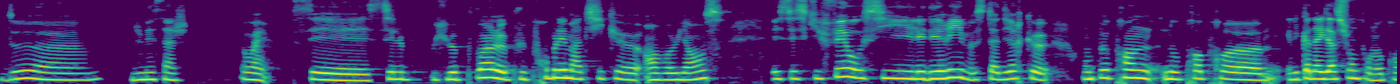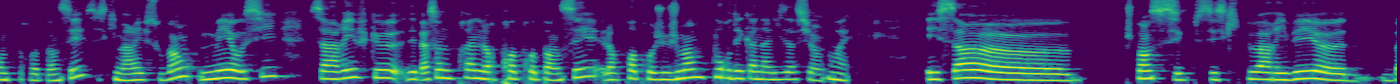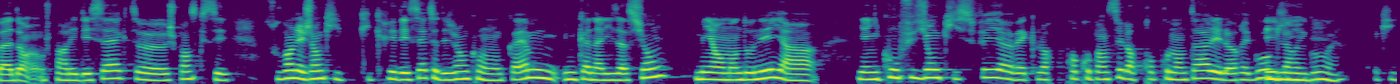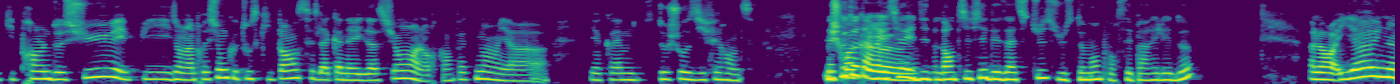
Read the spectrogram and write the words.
de, du message. Ouais, c'est le, le, point le plus problématique en reliance. Et c'est ce qui fait aussi les dérives, c'est-à-dire que on peut prendre nos propres euh, les canalisations pour nos propres pensées, c'est ce qui m'arrive souvent, mais aussi ça arrive que des personnes prennent leurs propres pensées, leurs propres jugements pour des canalisations. Ouais. Et ça, euh, je pense que c'est ce qui peut arriver. Euh, bah, dans, je parlais des sectes. je pense que c'est souvent les gens qui, qui créent des sectes, c'est des gens qui ont quand même une canalisation, mais à un moment donné, il y a il y a une confusion qui se fait avec leur propre pensée, leur propre mental et leur ego. Et qui, leur ego, ouais. Qui, qui, prend le dessus et puis ils ont l'impression que tout ce qu'ils pensent, c'est de la canalisation, alors qu'en fait, non, il y a, il y a quand même deux choses différentes. Est-ce que toi, tu as réussi à identifier des astuces justement pour séparer les deux? Alors, il y a une,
